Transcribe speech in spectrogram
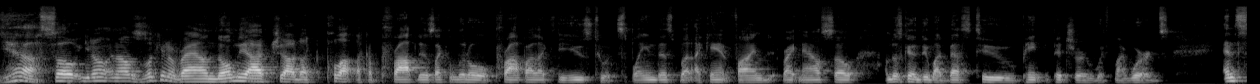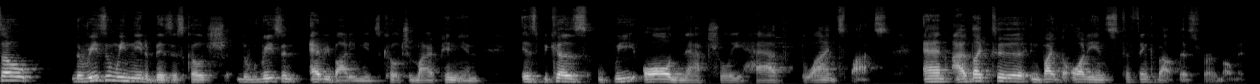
Yeah, so you know, and I was looking around. Normally, I'd like pull out like a prop. There's like a little prop I like to use to explain this, but I can't find it right now. So I'm just going to do my best to paint the picture with my words. And so the reason we need a business coach, the reason everybody needs a coach, in my opinion, is because we all naturally have blind spots. And I'd like to invite the audience to think about this for a moment.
